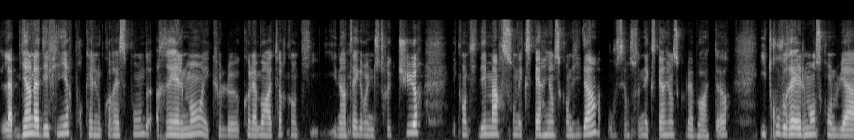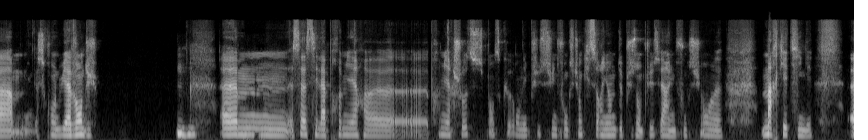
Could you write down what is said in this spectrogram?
la, bien la définir pour qu'elle nous corresponde réellement et que le collaborateur, quand il, intègre une structure et quand il démarre son expérience candidat ou son, expérience collaborateur, il trouve réellement ce qu'on lui a vendu. Mmh ça, c'est la première, première chose. Je pense qu'on est plus une fonction qui s'oriente de plus en plus vers une fonction marketing. tu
